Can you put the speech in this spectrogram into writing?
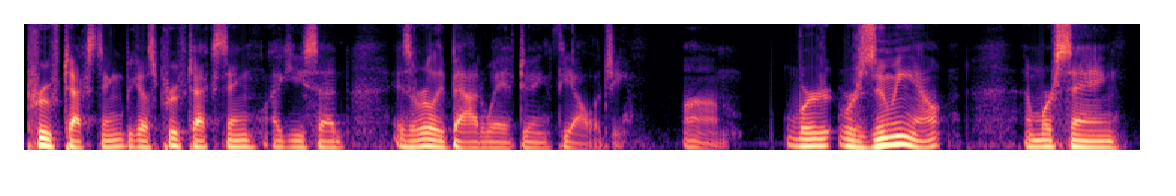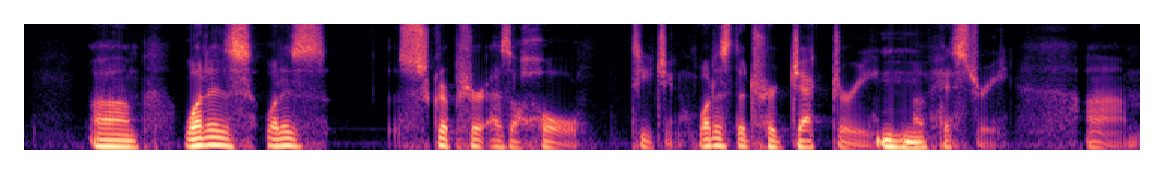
proof texting because proof texting, like you said, is a really bad way of doing theology. Um, we're we're zooming out and we're saying, um, what is what is Scripture as a whole teaching? What is the trajectory of history? Um,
